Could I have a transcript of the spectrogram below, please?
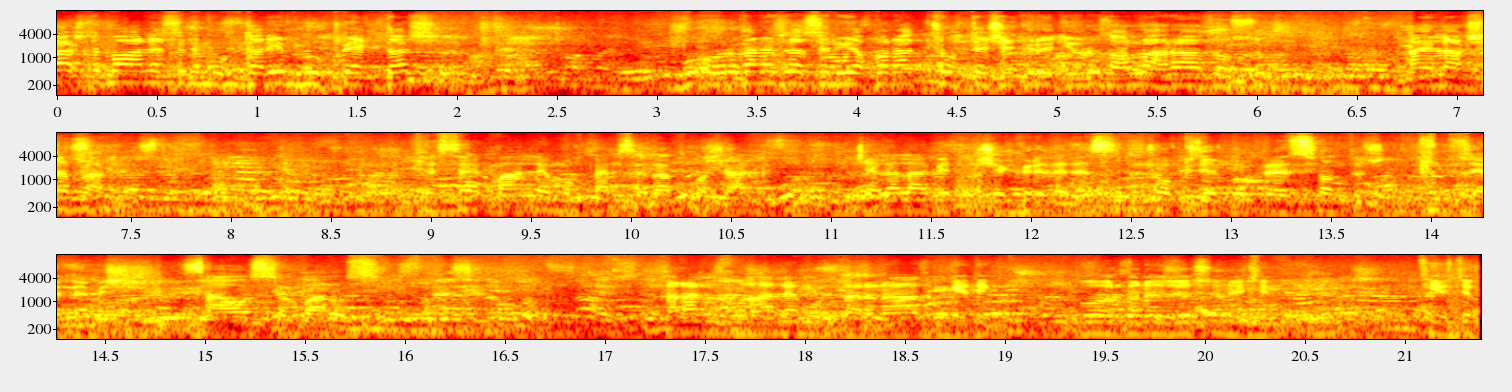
Maraşlı Mahallesi'nin muhtarıyım Nuh Bektaş. Bu organizasyonu yapana çok teşekkür ediyoruz. Allah razı olsun. Hayırlı akşamlar. Keser Mahalle Muhtarı Sedat Koşak. Celal abiye teşekkür ederiz. Çok güzel bir organizasyondur düzenlemiş. Sağ olsun, var olsun. Karakız Mahalle Muhtarı Nazım Gedik bu organizasyon için Tiftik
